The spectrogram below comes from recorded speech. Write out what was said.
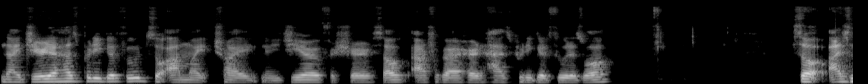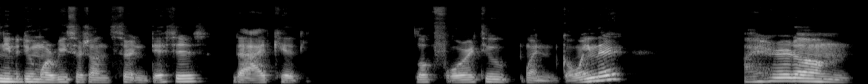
Nigeria has pretty good food, so I might try Nigeria for sure. South Africa, I heard, has pretty good food as well. So I just need to do more research on certain dishes that I could look forward to when going there. I heard um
